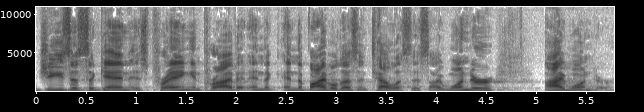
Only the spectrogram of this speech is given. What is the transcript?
Jesus again is praying in private, and the, and the Bible doesn't tell us this. I wonder, I wonder,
